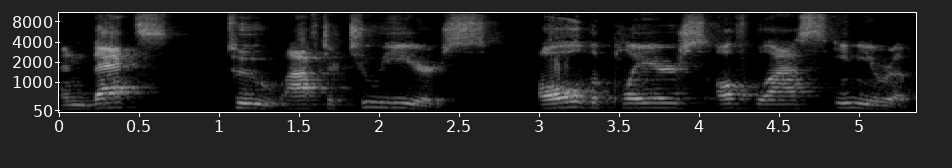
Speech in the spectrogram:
and that's two. After two years, all the players of glass in Europe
